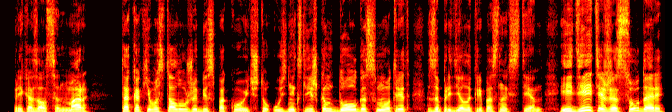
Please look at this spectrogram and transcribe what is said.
— приказал Сен-Мар, так как его стало уже беспокоить, что узник слишком долго смотрит за пределы крепостных стен. «Идите же, сударь!»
